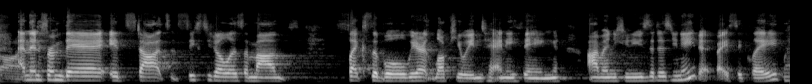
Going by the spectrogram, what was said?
Right. And then from there, it starts at $60 a month flexible. We don't lock you into anything, um, and you can use it as you need it, basically. Wow.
